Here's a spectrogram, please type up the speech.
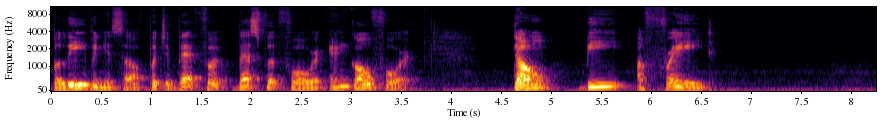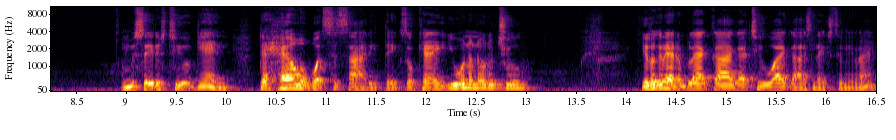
Believe in yourself. Put your best foot, best foot forward and go for it. Don't be afraid. I'm gonna say this to you again. The hell with what society thinks, okay? You wanna know the truth? You're looking at a black guy, I got two white guys next to me, right?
